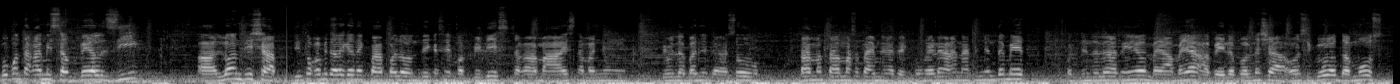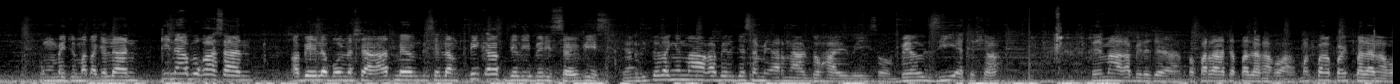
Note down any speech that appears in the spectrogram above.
Pupunta kami sa Velzy uh, laundry shop. Dito kami talaga nagpapalaundry kasi mabilis tsaka maayos naman yung, yung laban nila. So, tamang-tama sa time natin. Kung kailangan natin yung damit, pag dinala natin ngayon, maya-maya available na siya. O siguro the most, kung medyo matagalan, kinabukasan, available na siya at meron din silang pick up delivery service. Yan, dito lang yung mga kabila dyan sa may Arnaldo Highway. So, Belzy, ito siya. Kaya mga kabila dyan, paparada pa lang ako ah. Magpapark pa lang ako,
